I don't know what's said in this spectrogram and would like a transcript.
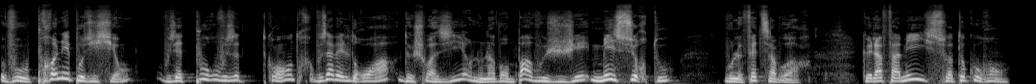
vous prenez position, vous êtes pour ou vous êtes contre, vous avez le droit de choisir, nous n'avons pas à vous juger, mais surtout, vous le faites savoir. Que la famille soit au courant.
